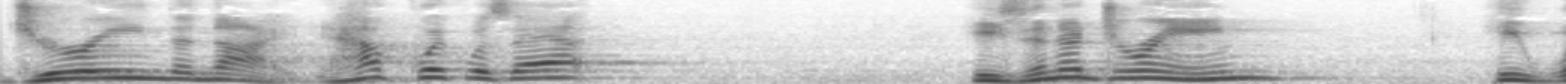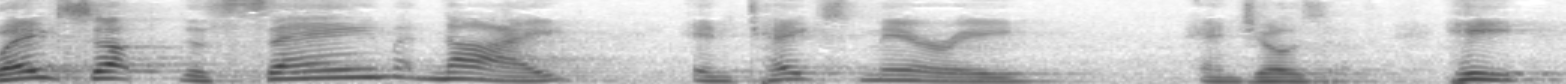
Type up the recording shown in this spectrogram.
during the night. how quick was that? He's in a dream. He wakes up the same night and takes Mary and Joseph. He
